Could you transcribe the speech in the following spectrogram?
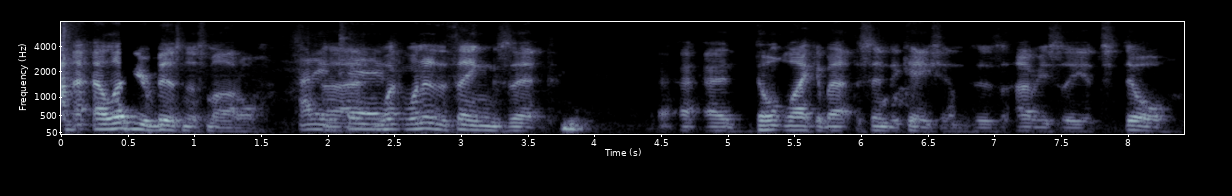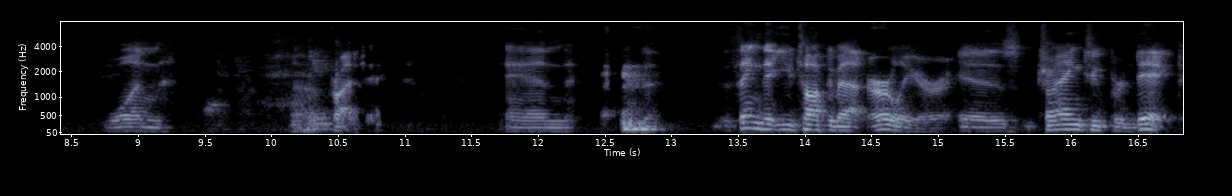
I, I love your business model. I do Uh, too. one, one of the things that I, I don't like about the syndications is obviously it's still one uh, project. And the, the thing that you talked about earlier is trying to predict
